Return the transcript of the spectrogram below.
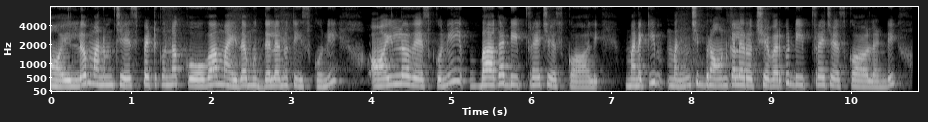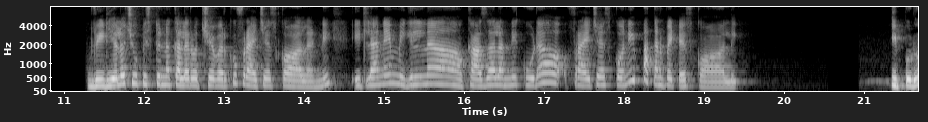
ఆయిల్‌లో మనం చేసి పెట్టుకున్న కోవా, మైదా ముద్దలను తీసుకొని ఆయిల్‌లో వేసుకొని బాగా డీప్ ఫ్రై చేసుకోవాలి. మనకి మంచి బ్రౌన్ కలర్ వచ్చే వరకు డీప్ ఫ్రై చేసుకోవాలండి. వీడియోలో చూపిస్తున్న కలర్ వచ్చే వరకు ఫ్రై చేసుకోవాలండి. ఇట్లానే మిగిలిన కాజాలన్నీ కూడా ఫ్రై చేసుకొని పక్కన పెట్టేసుకోవాలి. ఇప్పుడు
